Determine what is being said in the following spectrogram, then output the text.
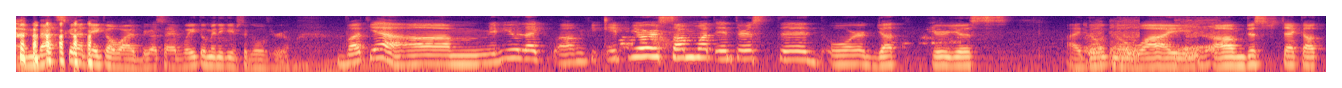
and that's gonna take a while because I have way too many games to go through. But yeah, um, if you like, um, if you're somewhat interested or just curious, I don't know why. Um, just check out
